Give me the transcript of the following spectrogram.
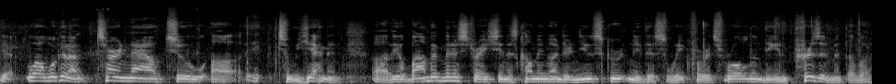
Yeah, well, we're going to turn now to uh, to Yemen. Uh, the Obama administration is coming under new scrutiny this week for its role in the imprisonment of a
